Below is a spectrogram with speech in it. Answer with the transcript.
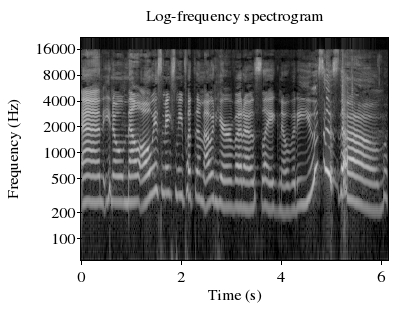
And, you know, Mel always makes me put them out here, but I was like, nobody uses them.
